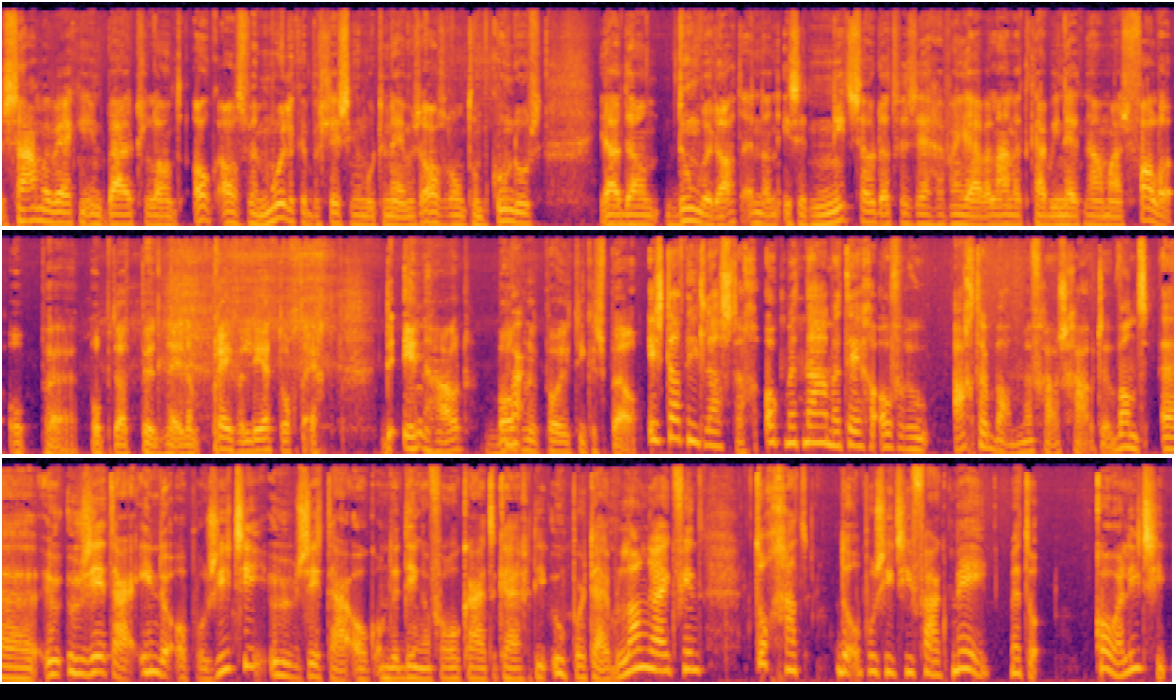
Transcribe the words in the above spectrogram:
samenwerking in het buitenland. Ook als we moeilijke beslissingen moeten nemen, zoals rondom Kunduz. Ja, dan doen we dat. En dan is het niet zo dat we zeggen van... ja, we laten het kabinet nou maar eens vallen op, eh, op dat punt. Nee, dan prevaleert toch echt de inhoud boven Maar- het politieke spel. Is dat niet lastig? Ook met name tegenover uw achterban, mevrouw Schouten. Want u, u zit daar in de oppositie. U zit daar ook om de dingen voor elkaar te krijgen die uw partij belangrijk vindt. Toch gaat de oppositie vaak mee met de coalitie.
